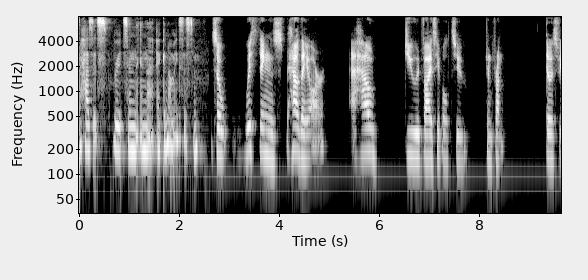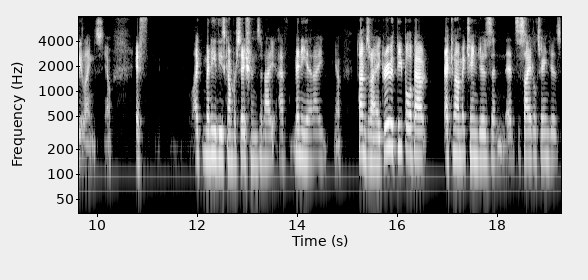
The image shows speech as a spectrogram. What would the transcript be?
has its roots in in the economic system. So with things how they are, how do you advise people to confront those feelings? You know, if like many of these conversations, and I have many that I you know times when I agree with people about economic changes and, and societal changes,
